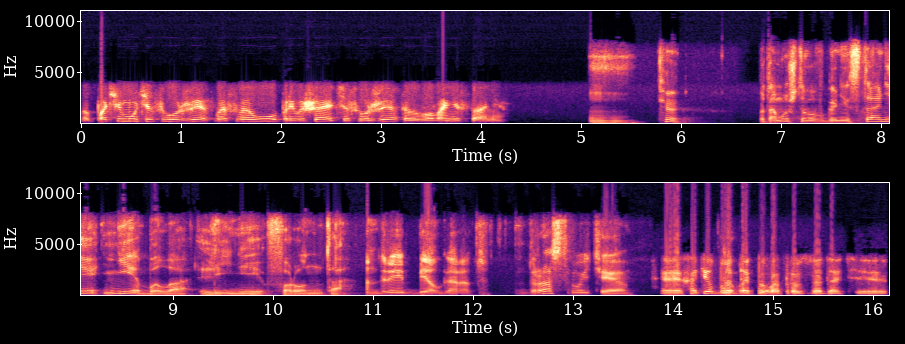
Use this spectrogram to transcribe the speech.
Почему число жертв СВО превышает число жертв в Афганистане? Тьфу. Потому что в Афганистане не было линии фронта. Андрей Белгород. Здравствуйте. Э, Хотел бы Добрый такой вопрос задать. Э,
